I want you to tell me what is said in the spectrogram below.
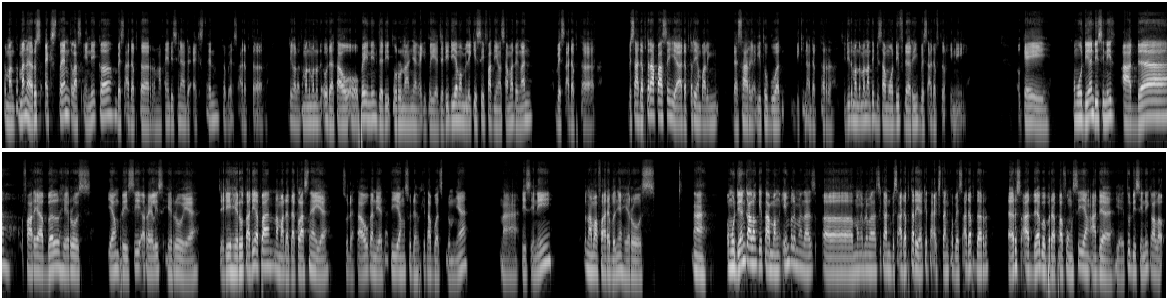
teman-teman harus extend kelas ini ke base adapter. Makanya di sini ada extend ke base adapter. Jadi kalau teman-teman udah, udah tahu OOP ini jadi turunannya kayak gitu ya. Jadi dia memiliki sifat yang sama dengan base adapter. Base adapter apa sih? Ya adapter yang paling dasar kayak gitu buat bikin adapter. Jadi teman-teman nanti bisa modif dari base adapter ini. Oke. Kemudian di sini ada variabel heroes yang berisi release hero ya. Jadi hero tadi apa? Nama data kelasnya ya. Sudah tahu kan ya tadi yang sudah kita buat sebelumnya. Nah, di sini nama variabelnya heroes. Nah, kemudian kalau kita uh, mengimplementasikan base adapter ya, kita extend ke base adapter, harus ada beberapa fungsi yang ada, yaitu di sini kalau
